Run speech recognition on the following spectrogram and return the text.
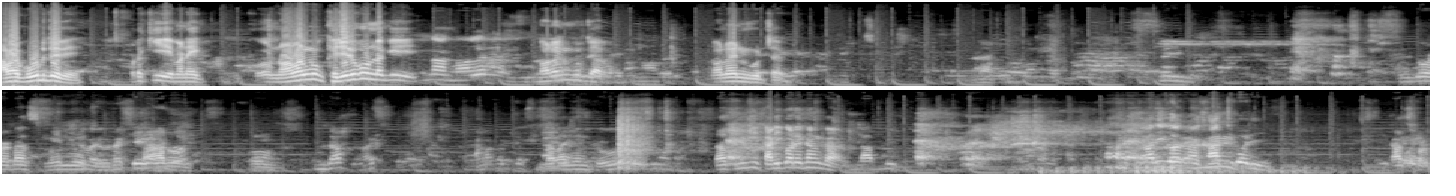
আবার গুড় দেবে? ওটা কি মানে নর্মাল গুড় খেজুর গুড় নাকি? নলেন গুড়। যাবে। নলেন গুড় যাবে। সুন্দর একটা স্মেল দারুণ। দাদা কিন্তু তা তুমি কি কারিগর এখানকার? কারিগর না কাজ করি। কাজ করো।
